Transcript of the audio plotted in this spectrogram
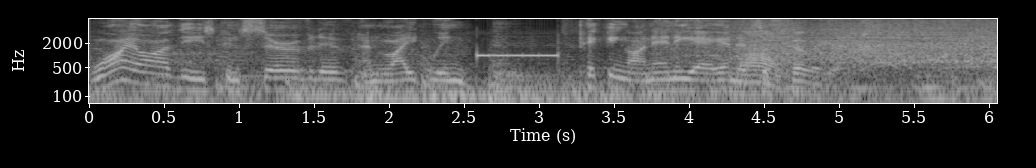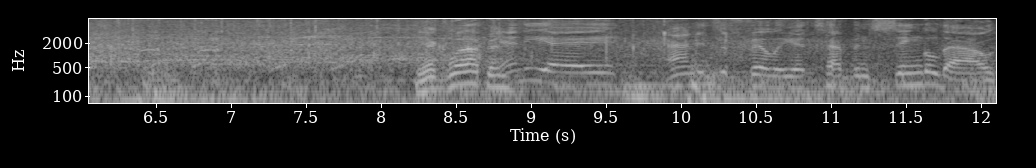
Why are these conservative and right wing picking on NEA and its affiliates? Yeah, clapping. NEA and its affiliates have been singled out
